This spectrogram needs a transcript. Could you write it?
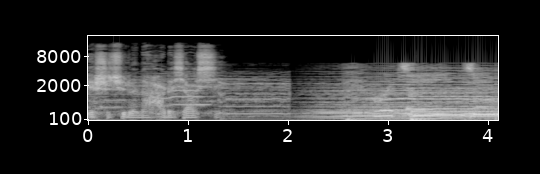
也失去了男孩的消息。我静静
